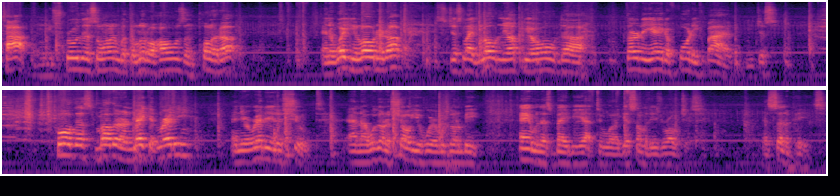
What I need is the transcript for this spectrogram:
top and you screw this on with a little hose and pull it up and the way you load it up, it's just like loading up your old uh, 38 or 45. You just pull this mother and make it ready, and you're ready to shoot. And uh, we're going to show you where we're going to be aiming this baby at to uh, get some of these roaches and centipedes.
